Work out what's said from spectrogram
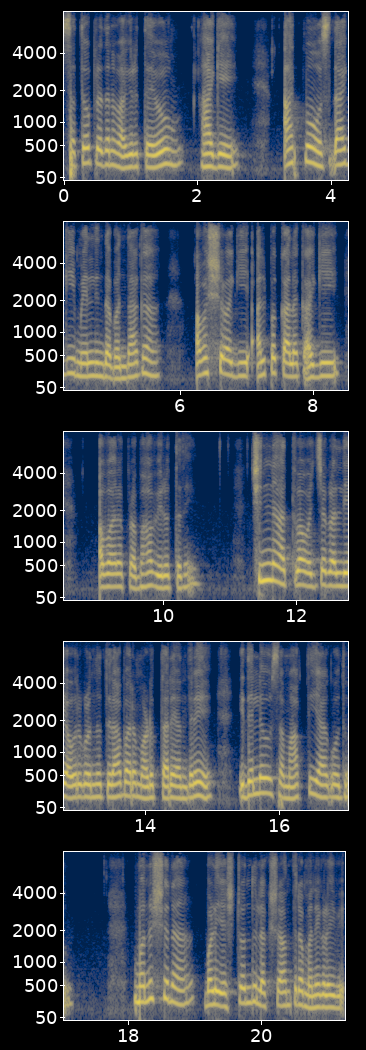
ಸತೋಪ್ರಧಾನವಾಗಿರುತ್ತವೆಯೋ ಹಾಗೆ ಆತ್ಮ ಹೊಸದಾಗಿ ಮೇಲಿನಿಂದ ಬಂದಾಗ ಅವಶ್ಯವಾಗಿ ಅಲ್ಪಕಾಲಕ್ಕಾಗಿ ಅವರ ಪ್ರಭಾವವಿರುತ್ತದೆ. ಚಿನ್ನ ಅಥವಾ ವಜ್ರಗಳಲ್ಲಿ ಅವರುಗಳನ್ನು ತಿರಾಭಾರ ಮಾಡುತ್ತಾರೆ ಅಂದರೆ ಇದೆಲ್ಲವೂ ಸಮಾಪ್ತಿಯಾಗೋದು. ಮನುಷ್ಯನ ಬಳಿ ಎಷ್ಟೊಂದು ಲಕ್ಷಾಂತರ ಮನೆಗಳಿವೆ.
